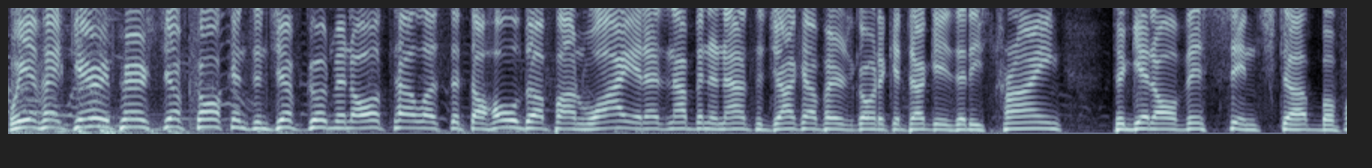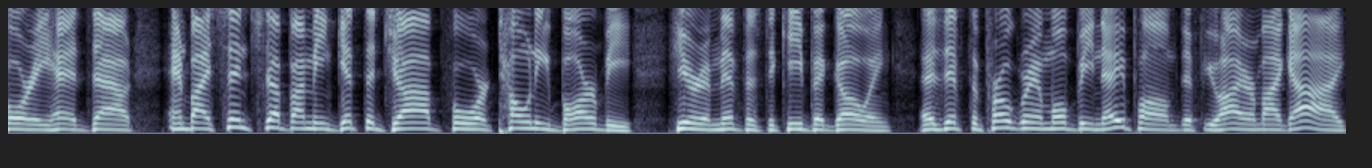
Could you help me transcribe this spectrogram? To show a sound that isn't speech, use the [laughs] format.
We have had Gary Parrish, Geoff Calkins, and Jeff Goodman all tell us that the holdup on why it has not been announced that John Calipari is going to Kentucky is that he's trying to get all this cinched up before he heads out. And by cinched up, I mean get the job for Tony Barbee here in Memphis to keep it going, as if the program won't be napalmed if you hire my guy.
